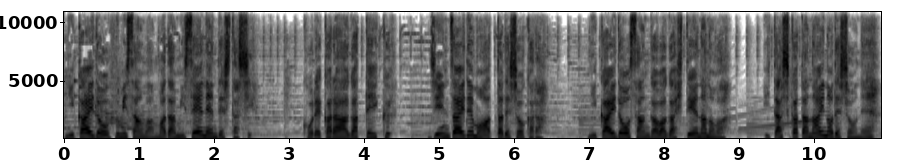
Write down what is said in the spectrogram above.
二階堂ふみさんはまだ未成年でしたしこれから上がっていく。人材でもあったでしょうから。二階堂さん側が否定なのは致し方ないのでしょうね。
